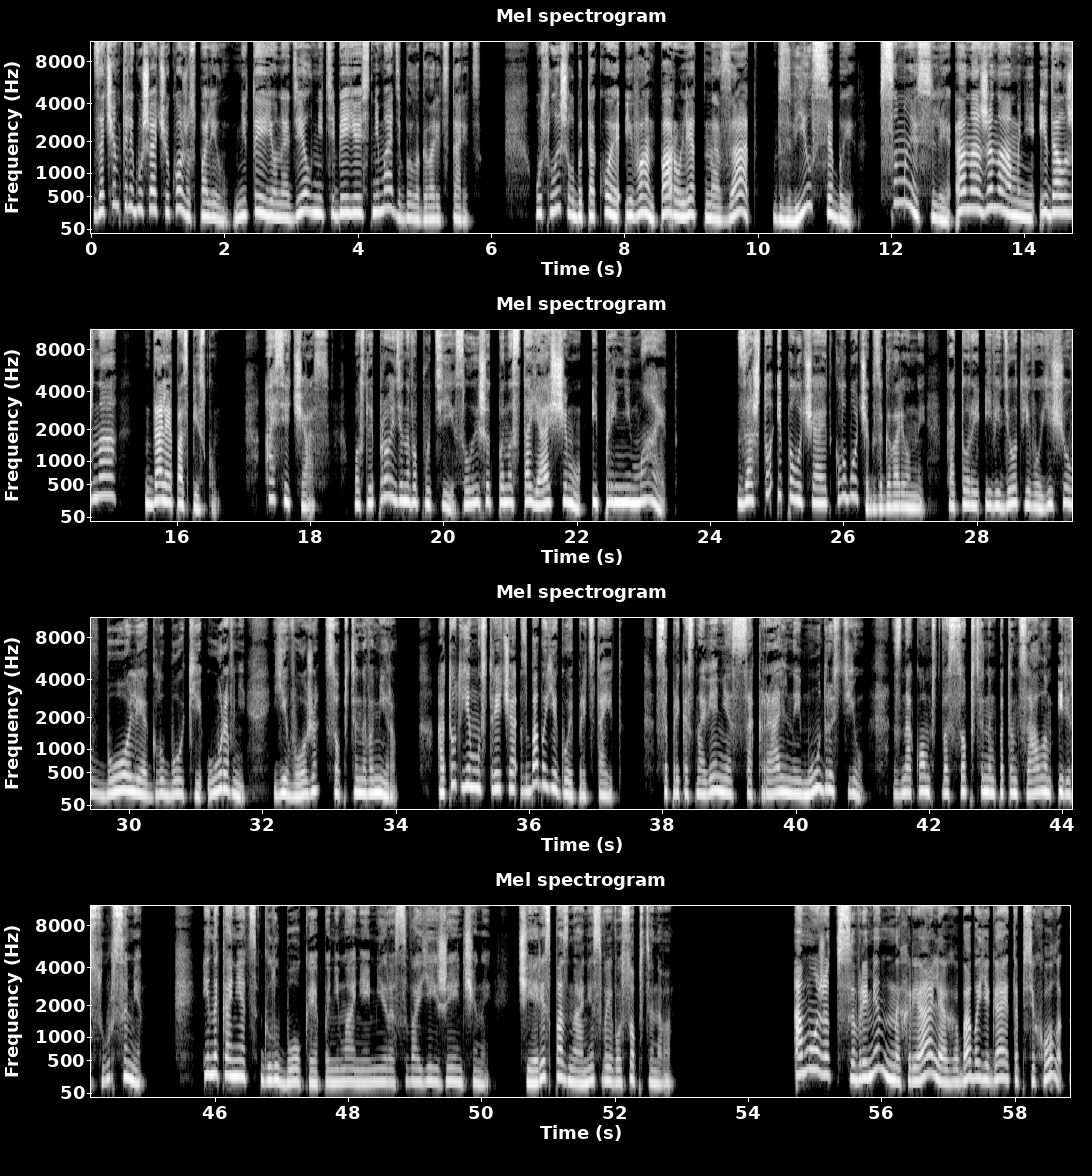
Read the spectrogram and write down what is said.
«Зачем ты лягушачью кожу спалил? Не ты ее надел, не тебе ее и снимать было», — говорит старец. Услышал бы такое Иван пару лет назад, взвился бы. В смысле? Она жена мне и должна... Далее по списку. А сейчас, после пройденного пути, слышит по-настоящему и принимает за что и получает клубочек заговоренный, который и ведет его еще в более глубокие уровни его же собственного мира. А тут ему встреча с Бабой-Ягой предстоит. Соприкосновение с сакральной мудростью, знакомство с собственным потенциалом и ресурсами. И, наконец, глубокое понимание мира своей женщины через познание своего собственного. А может, в современных реалиях Баба-Яга — это психолог?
